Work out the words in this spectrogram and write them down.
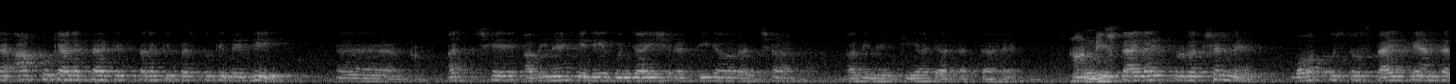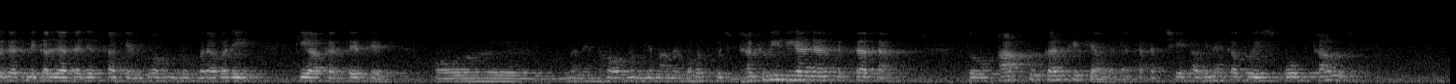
आपको क्या लगता है कि इस तरह की प्रस्तुति में भी आ, अच्छे अभिनय के लिए गुंजाइश रहती है और अच्छा अभिनय किया जा सकता है? हाँ, तो स्टाइलाइज प्रोडक्शन में बहुत कुछ तो स्टाइल के अंतर्गत निकल जाता है जिसका कि अनुभव हम लोग बराबर ही किया करते थे। और मैंने भाव भंगिमा में बहुत कुछ ढक भी दिया जा सकता था। तो आपको करके क्या लगा था? अच्छे अभिनय का कोई स्कोप था उस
